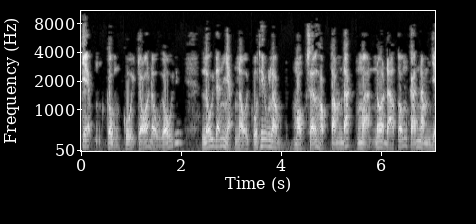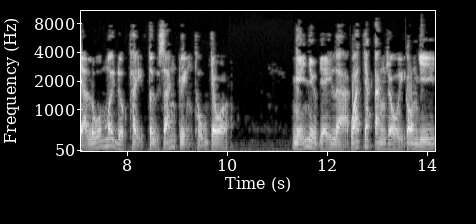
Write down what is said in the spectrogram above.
chép cùng cùi chó đầu gối. Lối đánh nhập nội của Thiếu Lâm, một sở học tâm đắc mà nó đã tốn cả năm dạ lúa mới được thầy tư sáng truyền thụ cho. Nghĩ như vậy là quá chắc ăn rồi, còn gì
